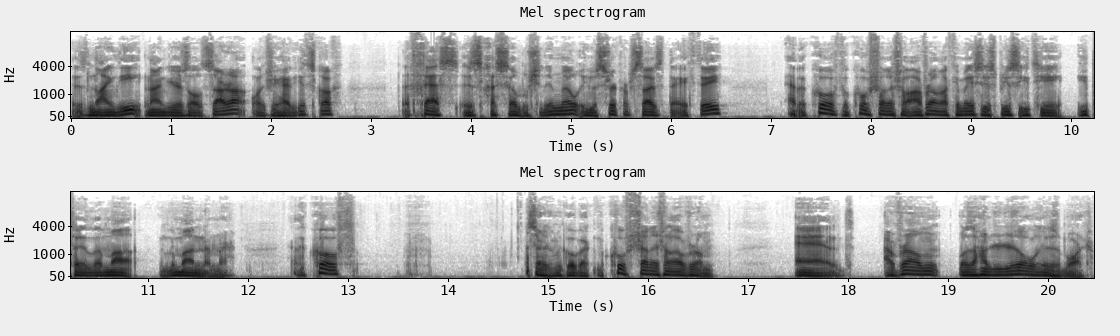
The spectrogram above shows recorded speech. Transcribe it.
is 90, 90 years old Sarah, when she had Yitzchak. The Ches is Chesel Mshinimel. He was circumcised the eighth day. And the Kuf, the Kuf Shana Shal Avram Akimesi is Ita Lama Laman Number. And the Kuf, sorry, let me go back. The Kuf Shana Shal Avram. And Avram was 100 years old when he was born. Akimesi is Bris Ita Number.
